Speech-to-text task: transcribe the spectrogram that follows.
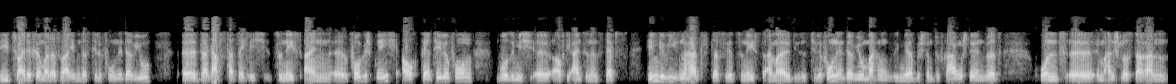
Die zweite Firma, das war eben das Telefoninterview. Äh, da gab es tatsächlich zunächst ein äh, Vorgespräch, auch per Telefon, wo sie mich äh, auf die einzelnen Steps hingewiesen hat, dass wir zunächst einmal dieses Telefoninterview machen, sie mir bestimmte Fragen stellen wird und äh, im Anschluss daran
